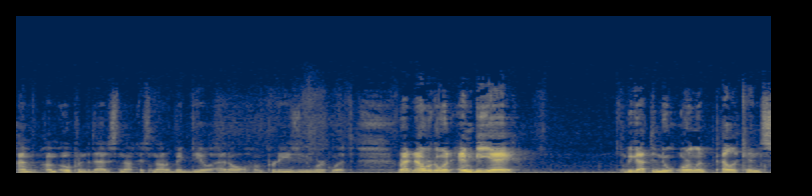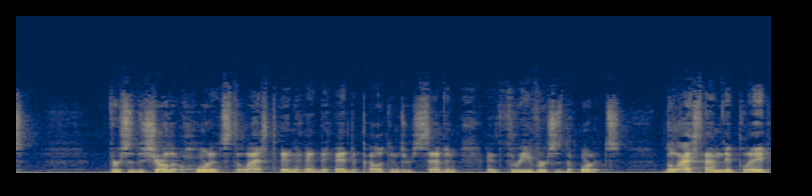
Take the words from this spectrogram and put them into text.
I'm I'm open to that. It's not it's not a big deal at all. I'm pretty easy to work with. Right now we're going NBA. We got the New Orleans Pelicans versus the Charlotte Hornets. The last ten head to head, the Pelicans are seven and three versus the Hornets. The last time they played,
